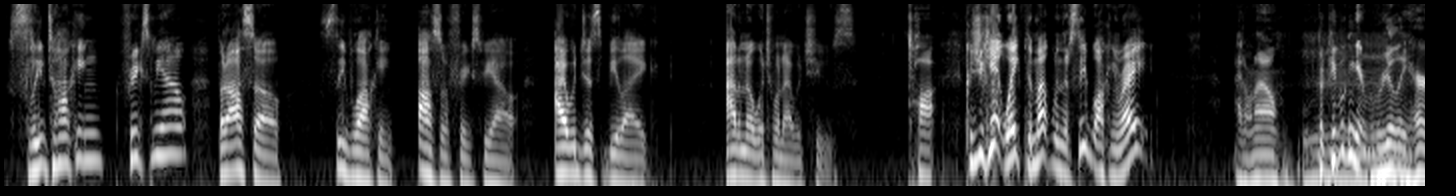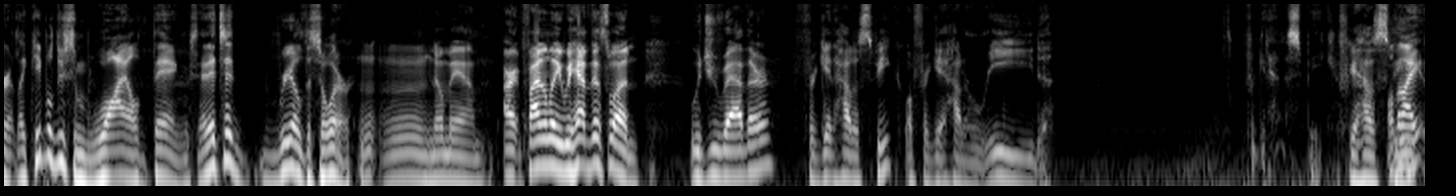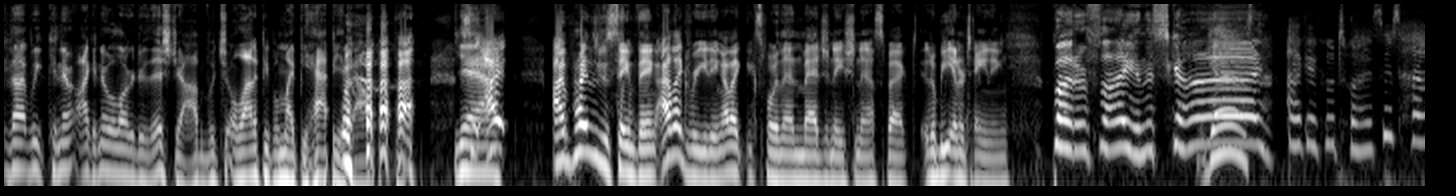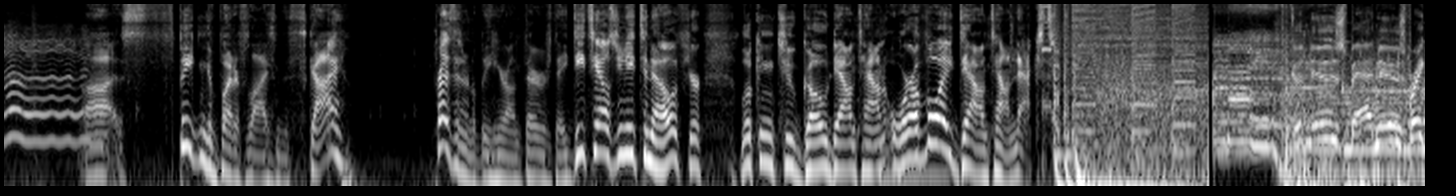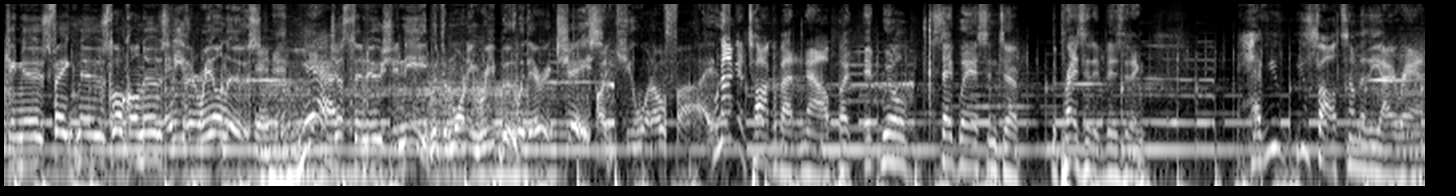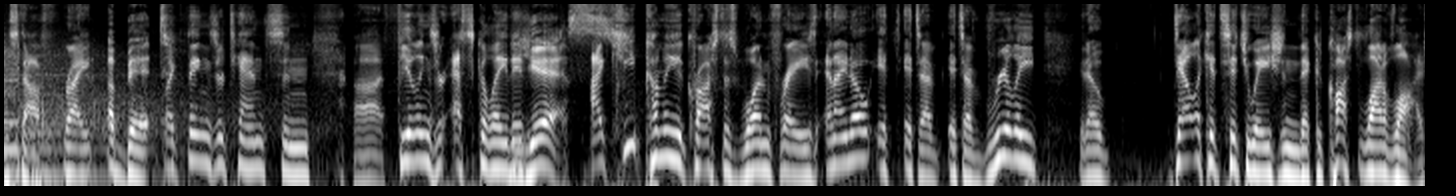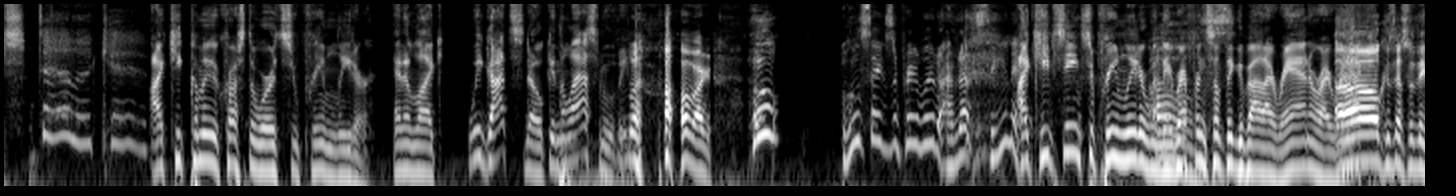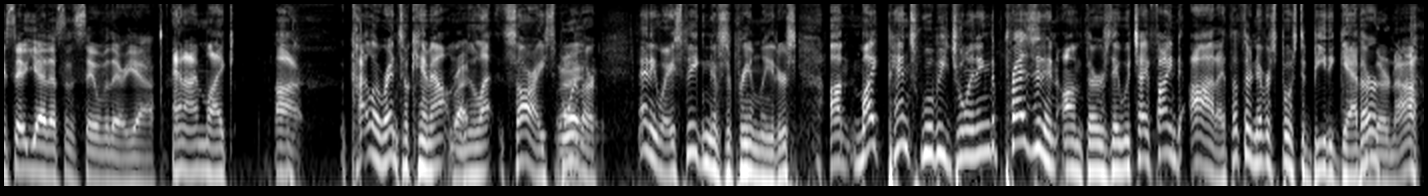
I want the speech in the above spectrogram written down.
sleep talking freaks me out, but also sleepwalking also freaks me out. I would just be like, I don't know which one I would choose talk, because you can't wake them up when they're sleepwalking, right? I don't know, but people can get really hurt. Like people do some wild things, and it's a real disorder. Mm, no, ma'am. All right, finally we have this one. Would you rather forget how to speak or forget how to read? Forget how to speak. Forget how to speak. Although I that we can, no, I can no longer do this job, which a lot of people might be happy about. yeah, See, I I'm probably do the same thing. I like reading. I like exploring that imagination aspect. It'll be entertaining. butterfly in the sky. Yes, I can go twice as high. Uh, speaking of butterflies in the sky, President will be here on Thursday. Details you need to know if you're looking to go downtown or avoid downtown next. Good news, bad news, breaking news, fake news, local news, and even real news. yeah. Just the news you need with the morning reboot with Eric Chase on Q105. We're not going to talk about it now, but it will segue us into the president visiting. Have you you followed some of the Iran stuff, right? a bit. Like things are tense and uh, feelings are escalated. yes. I keep coming across this one phrase, and I know it, it's a it's a really you know delicate situation that could cost a lot of lives. delicate. I keep coming across the word supreme leader, and I'm like, we got Snoke in the last movie. oh my god. Who who's saying supreme leader? I've not seen it. I keep seeing supreme leader when they Oh. reference something about Iran or Iraq, oh, because that's what they say. Yeah, that's what they say over there. Yeah. and I'm like, uh, Kylo Ren took him out. In Right. the la- sorry, spoiler. Right. Anyway, speaking of supreme leaders, um, Mike Pence will be joining the president on Thursday, which I find odd. I thought they're never supposed to be together. They're not.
